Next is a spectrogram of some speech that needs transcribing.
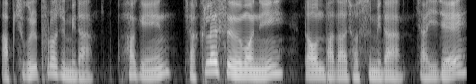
압축을 풀어줍니다. 확인. 자, 클래스 음원이 다운받아졌습니다. 자, 이제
